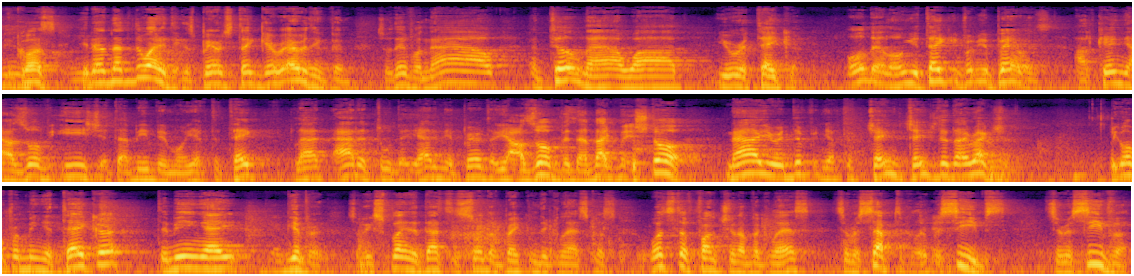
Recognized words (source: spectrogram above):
because he doesn't have to do anything. His parents take care of everything for him. So therefore, now until now, what you're a taker all day long. You're taking from your parents. Al ken yazov ish You have to take that attitude that you had in your parents. Yazov v'dabak. Now you're different. You have to change change the direction. You go from being a taker to being a giver. So we explained that that's the sort of breaking the glass. Because what's the function of a glass? It's a receptacle. It receives. It's a receiver.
